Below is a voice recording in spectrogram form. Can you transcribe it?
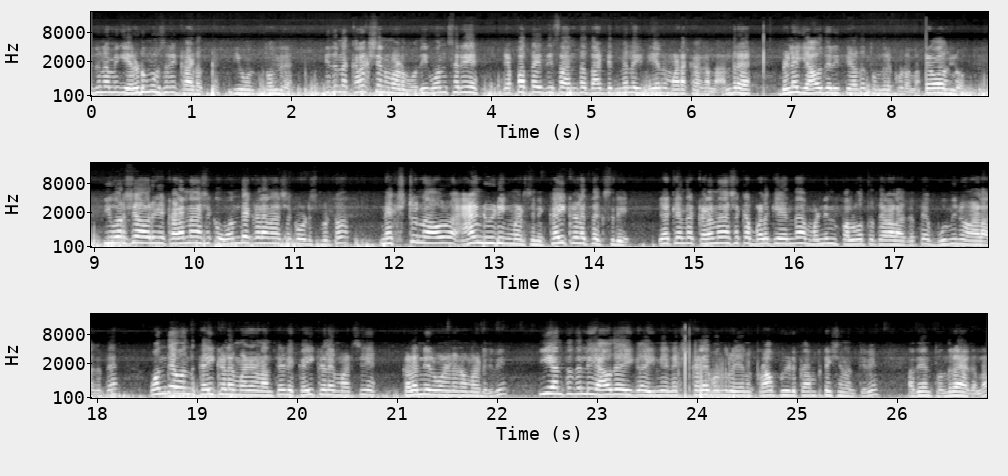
ಇದು ನಮಗೆ ಎರಡು ಮೂರು ಸರಿ ಕಾಡುತ್ತೆ ಈ ಒಂದು ತೊಂದರೆ. ಇದನ್ನು ಕರೆಕ್ಷನ್ ಮಾಡ್ಬೋದು. ಈಗ ಒಂದು ಸರಿ ಎಪ್ಪತ್ತೈದು ದಿವಸ ಅಂತ ದಾಟಿದ ಮೇಲೆ ಇದೇನು ಮಾಡೋಕ್ಕಾಗಲ್ಲ. ಅಂದರೆ ಬೆಳೆಗೆ ಯಾವುದೇ ರೀತಿಯಾದ ತೊಂದರೆ ಕೊಡಲ್ಲ. ಯಾವಾಗಲೂ. ಈ ವರ್ಷ ಅವರಿಗೆ ಕಳೆನಾಶಕ, ಒಂದೇ ಕಳೆನಾಶಕ ಹೊಡಿಸ್ಬಿಟ್ಟು ನೆಕ್ಸ್ಟ್ ನಾವು ಹ್ಯಾಂಡ್ ವೀಡಿಂಗ್ ಮಾಡ್ತೀನಿ ಕೈ ಕಳೆ ತೆಗೆಸ್ರಿ. ಯಾಕೆಂದರೆ ಕಳೆನಾಶಕ ಬಳಕೆಯಿಂದ ಮಣ್ಣಿನ ಫಲವತ್ತತೆ ಹಾಳಾಗುತ್ತೆ, ಭೂಮಿನೂ ಹಾಳಾಗುತ್ತೆ. ಒಂದೇ ಒಂದು ಕೈ ಕಳೆ ಮಾಡೋಣ ಅಂತೇಳಿ ಕೈ ಕಳೆ ಮಾಡಿಸಿ ಕಳೆ ನಿರ್ವಹಣೆನೂ ಮಾಡಿದ್ವಿ. ಈ ಹಂತದಲ್ಲಿ ಯಾವುದೇ ಈಗ ಇನ್ನೇ ನೆಕ್ಸ್ಟ್ ಕಳೆ ಬಂದರೂ ಏನು ಕ್ರಾಪ್ ವೀಡ್ ಕಾಂಪಿಟೇಷನ್ ಅಂತೀವಿ, ಅದೇನು ತೊಂದರೆ ಆಗಲ್ಲ.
